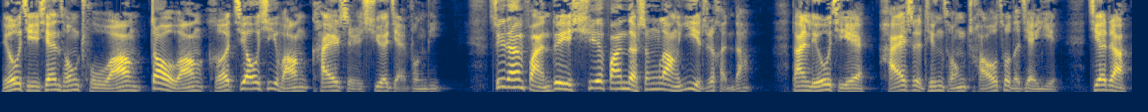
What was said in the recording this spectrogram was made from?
刘启先从楚王、赵王和胶西王开始削减封地，虽然反对削藩的声浪一直很大。但刘启还是听从晁错的建议，接着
